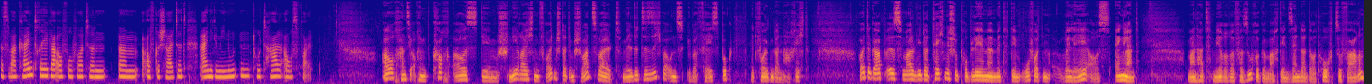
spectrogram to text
Es war kein Träger auf Wofferton ähm, aufgeschaltet, einige Minuten total Ausfall. Auch Hans-Joachim Koch aus dem schneereichen Freudenstadt im Schwarzwald meldete sich bei uns über Facebook mit folgender Nachricht. Heute gab es mal wieder technische Probleme mit dem Woferton Relais aus England. Man hat mehrere Versuche gemacht, den Sender dort hochzufahren.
